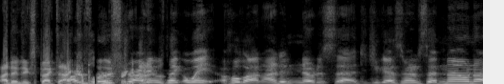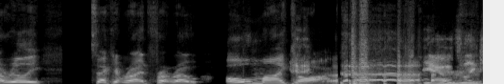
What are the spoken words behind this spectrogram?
I didn't expect it. I Our completely first forgot. ride, it was like, oh wait, hold on, I didn't notice that. Did you guys notice that? No, not really. Second ride, front row. Oh my god! yeah, it was like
